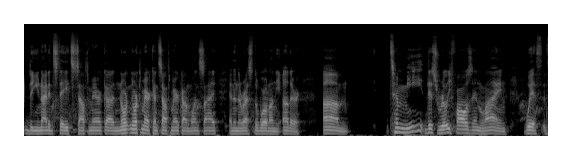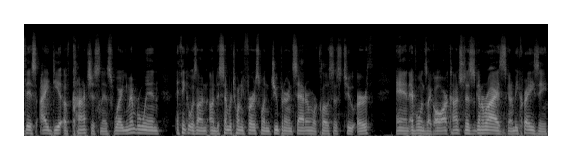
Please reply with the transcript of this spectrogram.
the United States, South America, North North America, and South America on one side, and then the rest of the world on the other. Um, to me, this really falls in line with this idea of consciousness. Where you remember when I think it was on on December twenty first when Jupiter and Saturn were closest to Earth, and everyone's like, "Oh, our consciousness is going to rise. It's going to be crazy,"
